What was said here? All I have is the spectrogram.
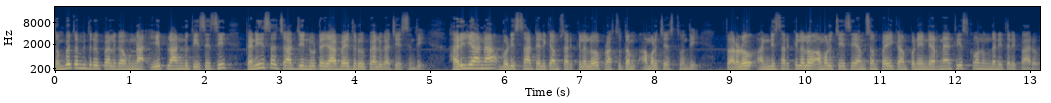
తొంభై తొమ్మిది రూపాయలుగా ఉన్న ఈ ప్లాన్ను తీసేసి కనీస ఛార్జీ నూట యాభై ఐదు రూపాయలుగా చేసింది. హర్యానా ఒడిశా టెలికాం సర్కిళ్ళలో ప్రస్తుతం అమలు చేస్తోంది. త్వరలో అన్ని సర్కిళ్ళలో అమలు చేసే అంశంపై కంపెనీ నిర్ణయం తీసుకోనుందని తెలిపారు.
